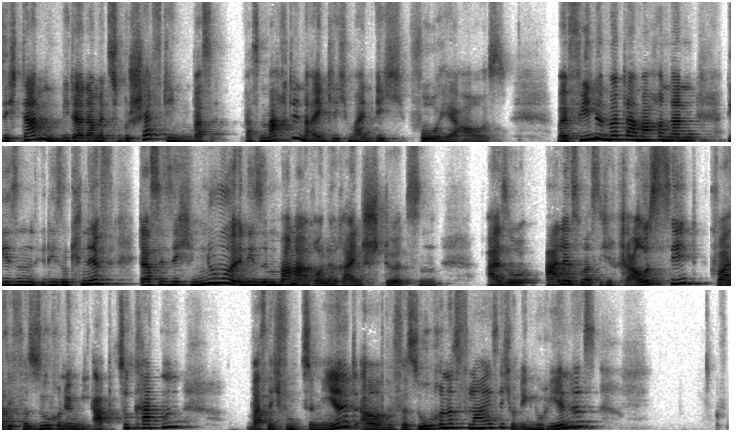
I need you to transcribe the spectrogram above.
sich dann wieder damit zu beschäftigen, was, was macht denn eigentlich mein Ich vorher aus? Weil viele Mütter machen dann diesen, diesen Kniff, dass sie sich nur in diese Mama-Rolle reinstürzen. Also alles, was sich rauszieht, quasi versuchen irgendwie abzukatten, was nicht funktioniert, aber wir versuchen es fleißig und ignorieren es,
